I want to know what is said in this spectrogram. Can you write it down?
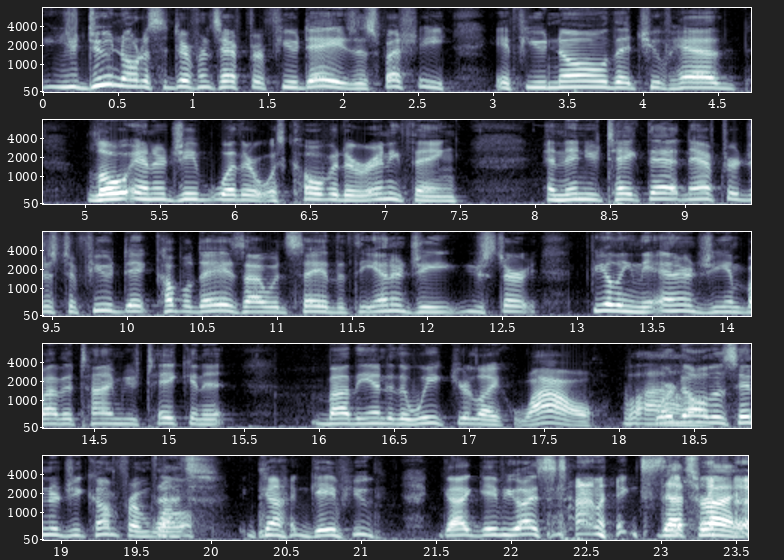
you do notice a difference after a few days, especially if you know that you've had low energy, whether it was COVID or anything, and then you take that, and after just a few day, couple days, I would say that the energy you start feeling the energy, and by the time you've taken it, by the end of the week, you're like, wow, where did all this energy come from? That's- well, God gave you, God gave you Isotonix. That's right.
